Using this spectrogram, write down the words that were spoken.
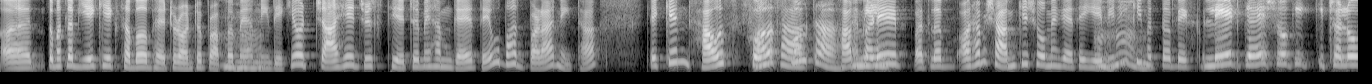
अ, तो मतलब ये कि एक सबब है टोरंटो प्रॉपर में हम नहीं देखी और चाहे जिस थिएटर में हम गए थे वो बहुत बड़ा नहीं था। लेकिन हाउस फुल था, था। हम I mean- बड़े मतलब और हम शाम के शो में गए थे ये भी नहीं कि मतलब एक लेट गए शो की कि चलो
